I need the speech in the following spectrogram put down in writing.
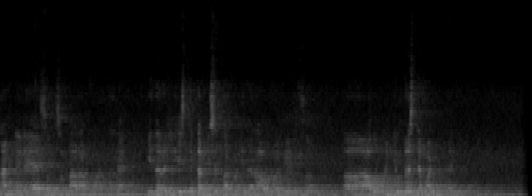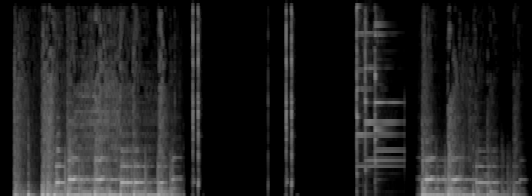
ನನ್ನ ಮೇಲೆ ಸುಮ್ಮನೆ ಸುಮ್ಮನೆ ಆರಾಮ ಮಾಡ್ತಾರೆ. ಇದರಲ್ಲಿ ಎಷ್ಟು ಕಮಿಷನ್ ತಗೊಂಡಿದ್ದಾರೆ ಅವರು ಲೀಡರ್ಸು ಅವ್ರನ್ನ ನೀವು ಪ್ರಶ್ನೆ ಮಾಡ್ತಾರೆ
